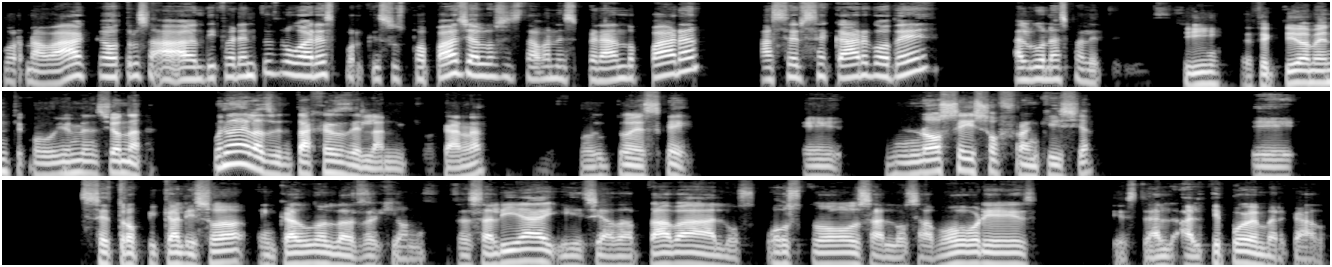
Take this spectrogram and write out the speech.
Cuernavaca, otros a diferentes lugares porque sus papás ya los estaban esperando para hacerse cargo de algunas paleterías. Sí, efectivamente, como bien menciona, una de las ventajas de la Michoacana, es que eh, no se hizo franquicia, eh, se tropicalizó en cada una de las regiones. Se salía y se adaptaba a los costos, a los sabores, este, al, al tipo de mercado.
